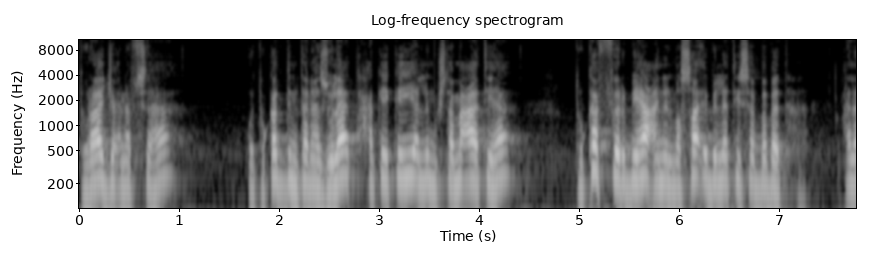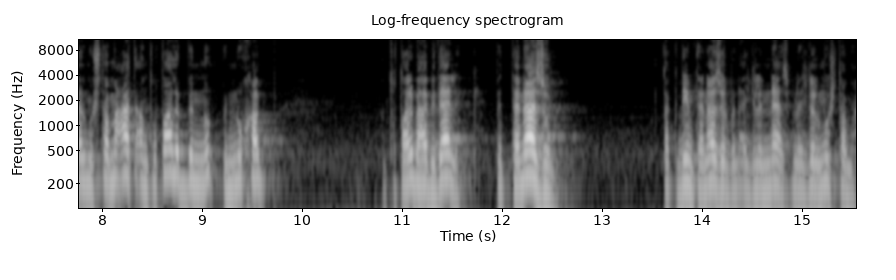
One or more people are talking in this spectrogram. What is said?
تراجع نفسها وتقدم تنازلات حقيقية لمجتمعاتها تكفر بها عن المصائب التي سببتها. على المجتمعات أن تطالب بالنخب أن تطالبها بذلك بالتنازل تقديم تنازل من أجل الناس من أجل المجتمع.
